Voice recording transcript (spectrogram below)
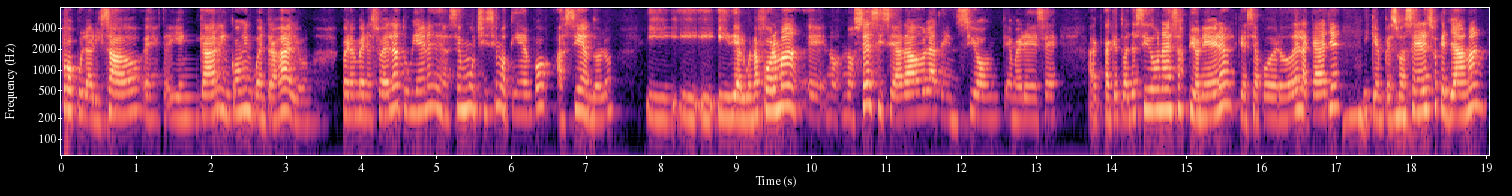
popularizado este, y en cada rincón encuentras algo. Pero en Venezuela tú vienes desde hace muchísimo tiempo haciéndolo y, de alguna forma eh, no, sé si se ha dado la atención que merece a, que tú hayas sido una de esas pioneras que se apoderó de la calle y que empezó a hacer eso que llaman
